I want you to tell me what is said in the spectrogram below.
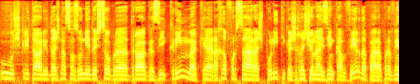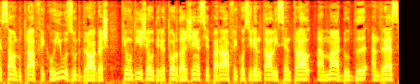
O Escritório das Nações Unidas sobre Drogas e Crime quer reforçar as políticas regionais em Cabo Verde para a prevenção do tráfico e uso de drogas. Quem o diz é o diretor da Agência para a África Ocidental e Central, Amado de Andrés.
